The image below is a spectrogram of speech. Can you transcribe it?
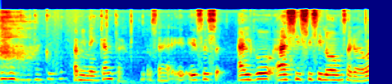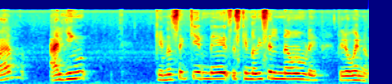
a mí me encanta. O sea, e, eso es algo, ah, sí, sí, sí, lo vamos a grabar. Alguien que no sé quién es, es que no dice el nombre, pero bueno,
